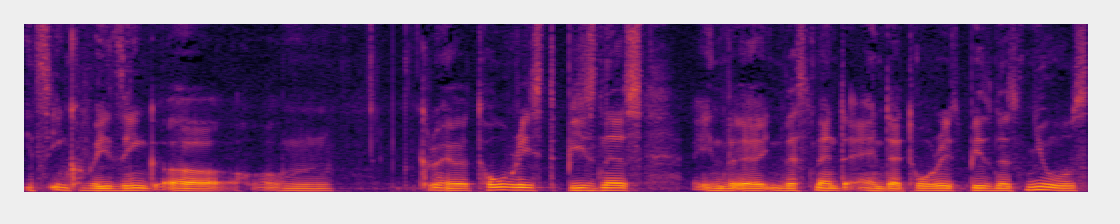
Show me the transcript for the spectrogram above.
it's increasing uh, um, tourist business in the investment and the tourist business news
